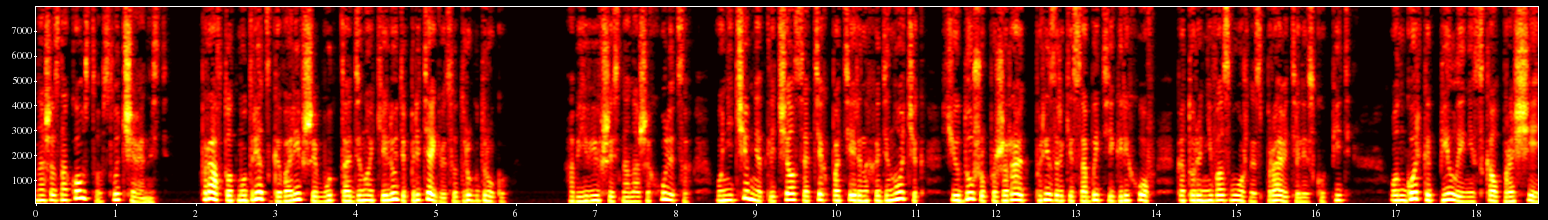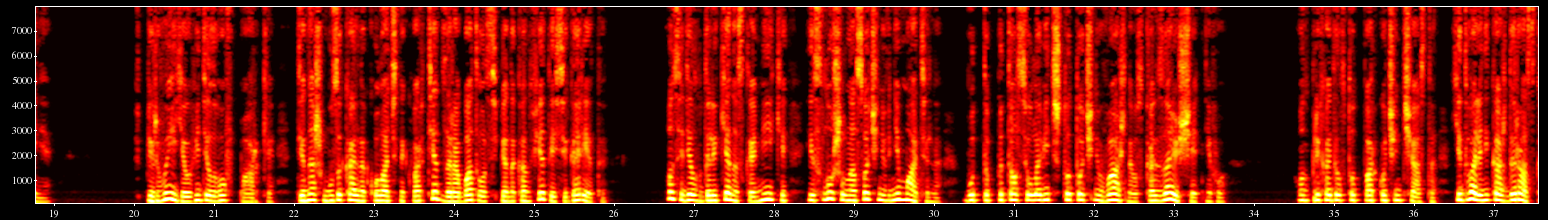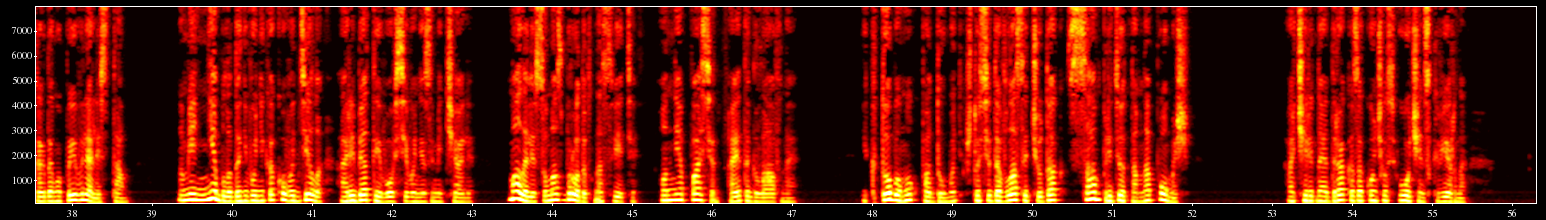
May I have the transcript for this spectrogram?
Наше знакомство – случайность. Прав тот мудрец, говоривший, будто одинокие люди притягиваются друг к другу. Объявившись на наших улицах, он ничем не отличался от тех потерянных одиночек, чью душу пожирают призраки событий и грехов, которые невозможно исправить или искупить. Он горько пил и не искал прощения. Впервые я увидел его в парке, где наш музыкально-кулачный квартет зарабатывал себе на конфеты и сигареты. Он сидел вдалеке на скамейке и слушал нас очень внимательно, будто пытался уловить что-то очень важное, ускользающее от него. Он приходил в тот парк очень часто, едва ли не каждый раз, когда мы появлялись там. Но мне не было до него никакого дела, а ребята его всего не замечали. Мало ли сумасбродов на свете. Он не опасен, а это главное. И кто бы мог подумать, что седовласый чудак сам придет нам на помощь? Очередная драка закончилась очень скверно.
